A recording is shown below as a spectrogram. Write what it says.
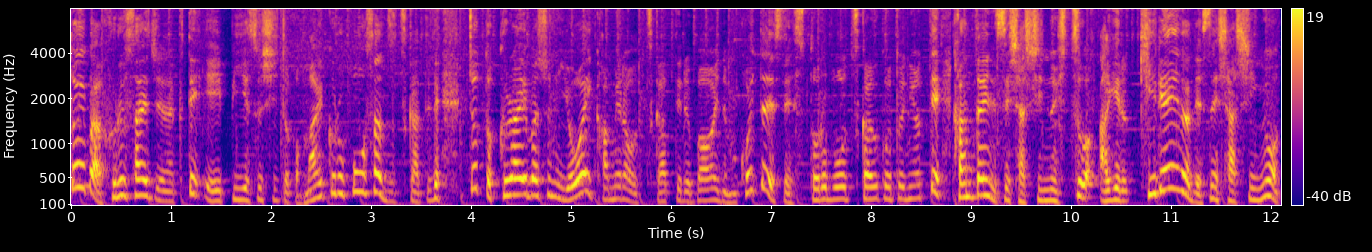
例えばフルサイズじゃなくて APS-C とかマイクロフォーサーズ使っててちょっと暗い場所に弱いカメラを使っている場合でもこういったですねストロボを使うことによって簡単にですね写真の質を上げる。綺麗なですね写真を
